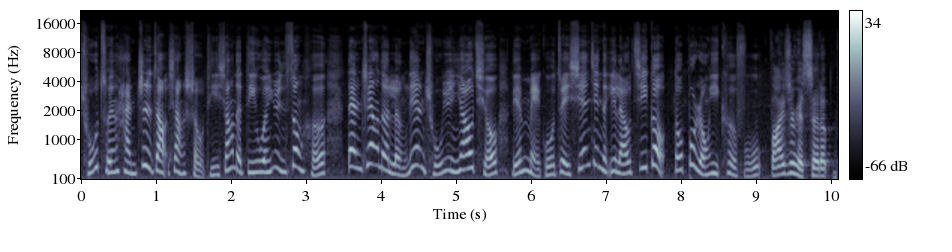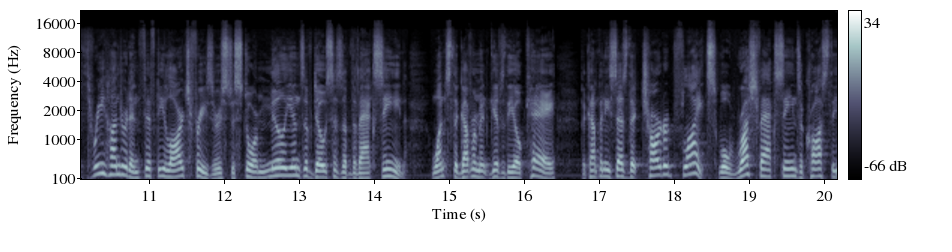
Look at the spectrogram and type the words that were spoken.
储存和制造像手提箱的低温运送盒，但这样的冷链储运。 要求连美国最先进的医疗机构都不容易克服。Pfizer has set up 350 large freezers to store millions of doses of the vaccine. Once the government gives the okay, The company says that chartered flights will rush vaccines across the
